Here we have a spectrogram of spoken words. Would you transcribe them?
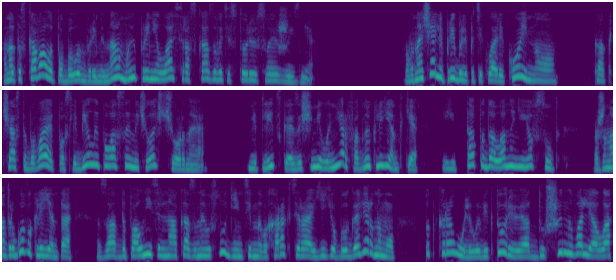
Она тосковала по былым временам и принялась рассказывать историю своей жизни. Вначале прибыль потекла рекой, но, как часто бывает, после белой полосы началась черная. Метлицкая защемила нерв одной клиентке, и та подала на нее в суд, а жена другого клиента за дополнительно оказанные услуги интимного характера ее благоверному подкараулила Викторию и от души наваляла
